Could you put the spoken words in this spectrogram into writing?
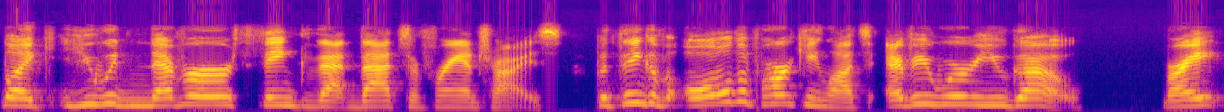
like, you would never think that that's a franchise, but think of all the parking lots everywhere you go, right?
